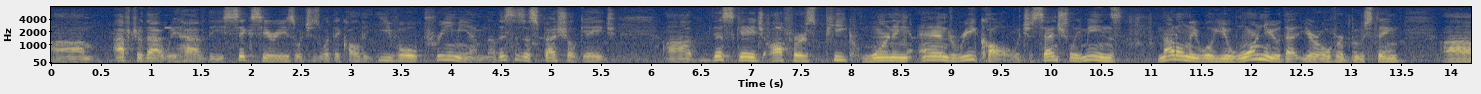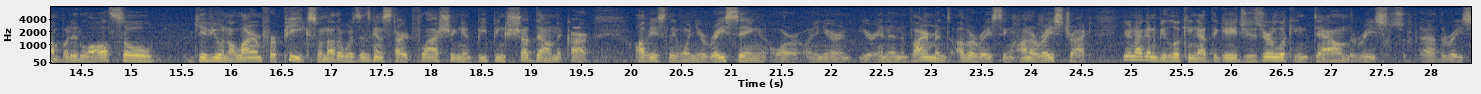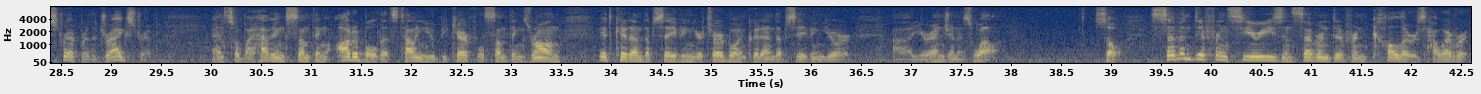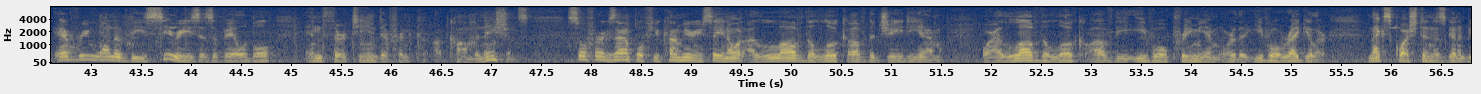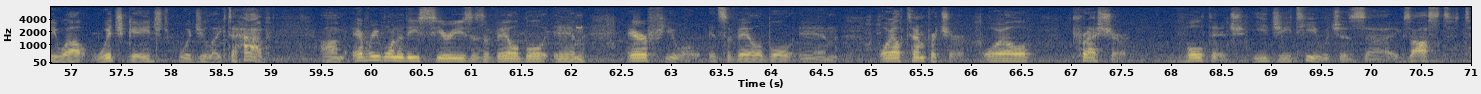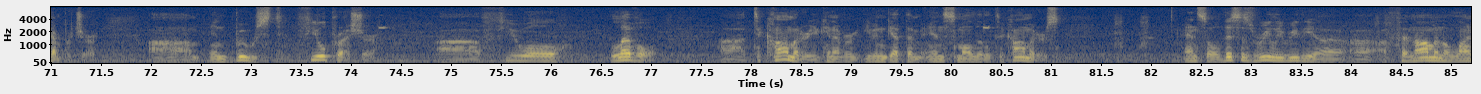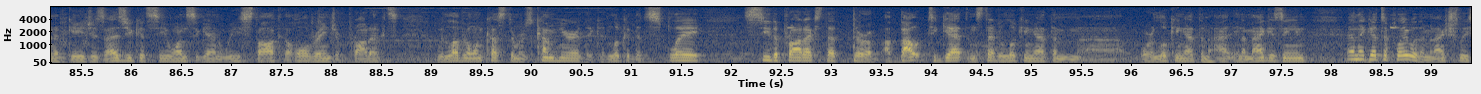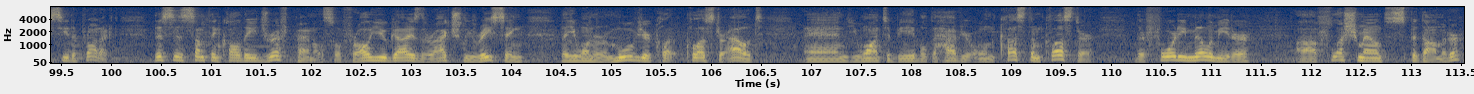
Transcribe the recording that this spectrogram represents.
Um, after that we have the 6 series which is what they call the Evo Premium. Now this is a special gauge. Uh, this gauge offers peak warning and recall which essentially means not only will you warn you that you're over boosting uh, but it'll also give you an alarm for peak. So in other words it's going to start flashing and beeping shut down the car obviously when you're racing or in you're, you're in an environment of a racing on a racetrack, you're not going to be looking at the gauges, you're looking down the race, uh, the race strip or the drag strip. And so by having something audible that's telling you, be careful, something's wrong, it could end up saving your turbo and could end up saving your, uh, your engine as well. So, seven different series and seven different colors. However, every one of these series is available in 13 different combinations. So for example, if you come here and you say, you know what, I love the look of the JDM, or I love the look of the Evo Premium or the Evo Regular. Next question is going to be, well, which gauge would you like to have? Um, every one of these series is available in air fuel. It's available in oil temperature, oil pressure, voltage, EGT, which is uh, exhaust temperature, um, in boost, fuel pressure, uh, fuel level, uh, tachometer. You can ever even get them in small little tachometers. And so this is really, really a, a, a, phenomenal line of gauges. As you can see, once again, we stock the whole range of products. We love it when customers come here, they could look at the display, see the products that they're about to get instead of looking at them uh, or looking at them in a magazine, and they get to play with them and actually see the product. This is something called a drift panel. So for all you guys that are actually racing, that you want to remove your cl cluster out and you want to be able to have your own custom cluster, they're 40 millimeter uh, flush mount speedometer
